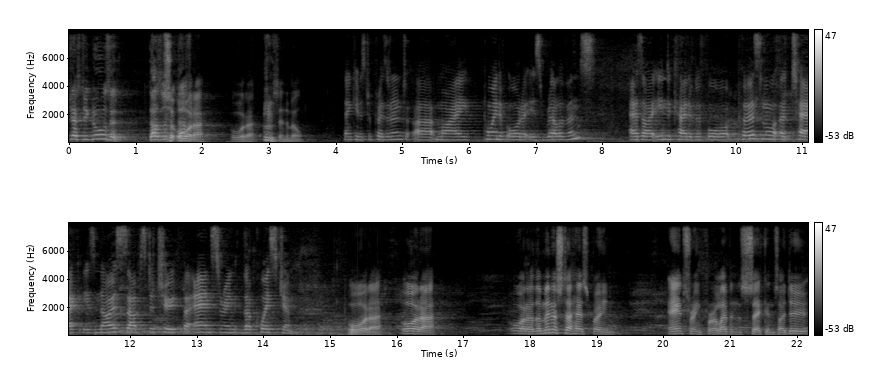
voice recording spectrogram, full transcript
Just ignores it. Doesn't, So doesn't- order. Order. Senator Milne. Thank you, Mr President. Uh, my point of order is relevance. As I indicated before, personal attack is no substitute for answering the question. Order. Order. Order. The minister has been answering for 11 seconds. I do,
